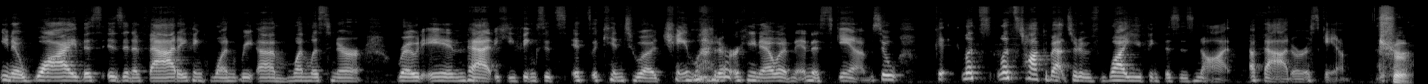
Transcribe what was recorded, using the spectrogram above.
you know why this isn't a fad? I think one re, um, one listener wrote in that he thinks it's it's akin to a chain letter, you know, and, and a scam. So let's let's talk about sort of why you think this is not a fad or a scam. Sure.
